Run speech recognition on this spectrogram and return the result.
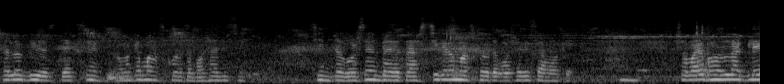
হ্যালো বিএস দেখছেন? আমাকে মাছ করতে বসা দিছে। চিন্তা করছেন বেড়াতে আসছি কেন মাছ করতে বসা দিছে আমাকে। সবাই ভালো লাগলে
